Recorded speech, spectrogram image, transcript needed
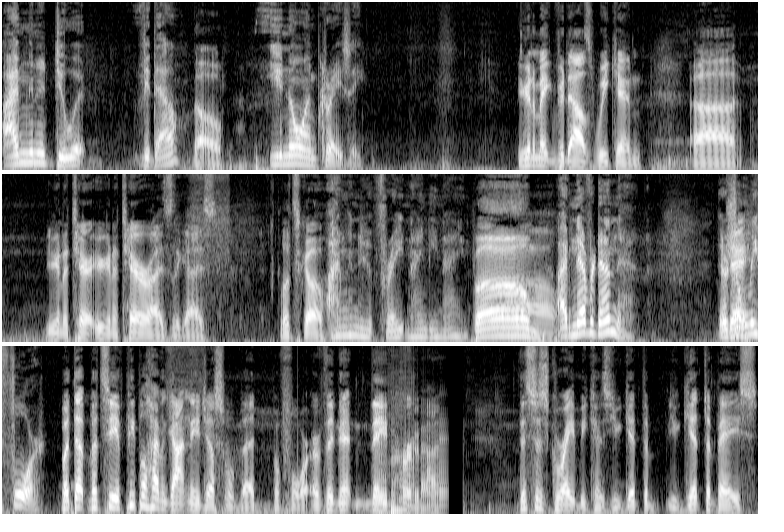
I'm gonna do it, Vidal. Uh oh. You know I'm crazy. You're gonna make Vidal's weekend. Uh, you're gonna ter- You're gonna terrorize the guys. Let's go. I'm going to do it for eight ninety nine. Boom. I've never done that. There's Okay. only four. But that, but see, if people haven't gotten the adjustable bed before, or if they they've heard about it, this is great because you get the you get the base,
